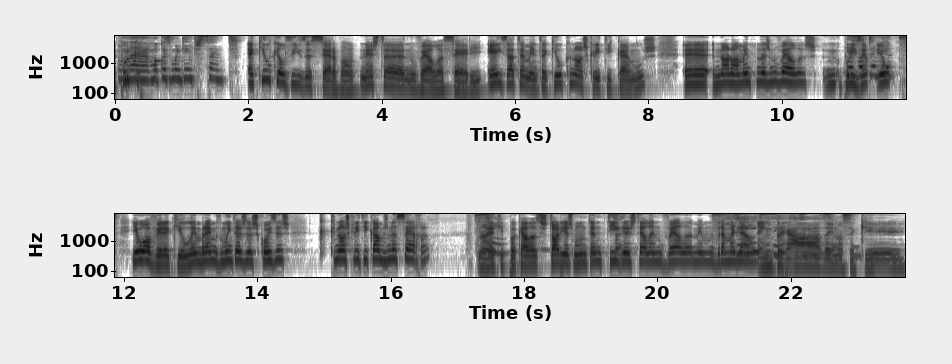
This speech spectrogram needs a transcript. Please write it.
porque uma, uma coisa muito interessante. aquilo que eles exacerbam nesta novela série é exatamente aquilo que nós criticamos eh, normalmente nas novelas. Por exemplo, eu, eu ao ver aquilo lembrei-me de muitas das coisas que, que nós criticámos na Serra. Não é? Sim. Tipo aquelas histórias muito antigas, telenovela, mesmo dramalhão. Sim. A empregada sim, e não sim, sei o quê.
